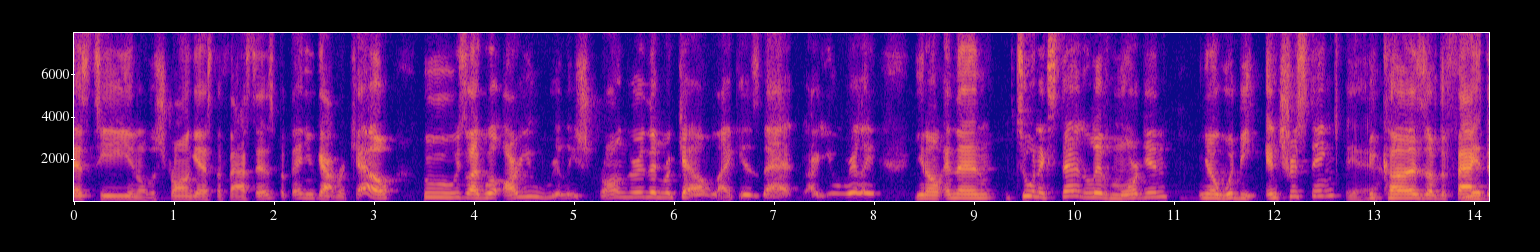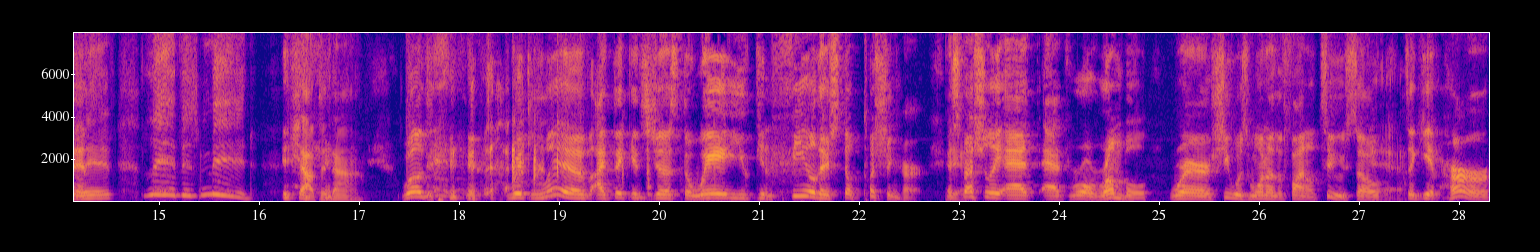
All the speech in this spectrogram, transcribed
EST, you know, the strongest, the fastest, but then you got Raquel, who is like, well, are you really stronger than Raquel? Like, is that are you really? You know, and then to an extent, Liv Morgan, you know, would be interesting Yeah. because of the fact Mid that live, live is mid. Shout to Don. well, with Liv, I think it's just the way you can feel they're still pushing her, Yeah. especially at at Royal Rumble where she was one of the final two. So Yeah. to give her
